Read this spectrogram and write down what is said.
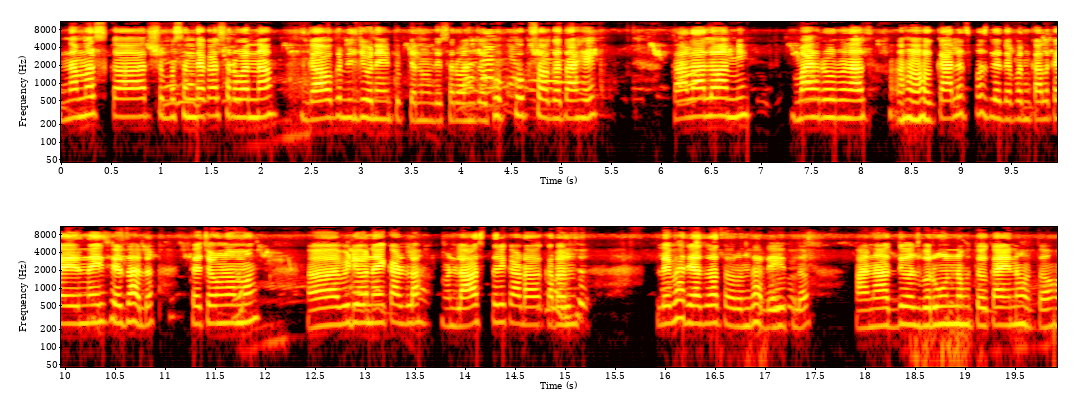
नमस्कार शुभ संध्याकाळ सर्वांना. गावाकडील जीवन यूट्यूब चॅनलमध्ये सर्वांचं खूप खूप स्वागत आहे. काल आलो आम्ही. माहेरवरून आज कालच पोचले ते पण काल काही नाही हे झालं. त्याच्यामुळं मग व्हिडिओ नाही काढला. म्हणलं आज तरी काढा कारण लय भारी आज वातावरण झालं इथलं. आणि आज दिवसभर ऊन नव्हतं काय नव्हतं.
